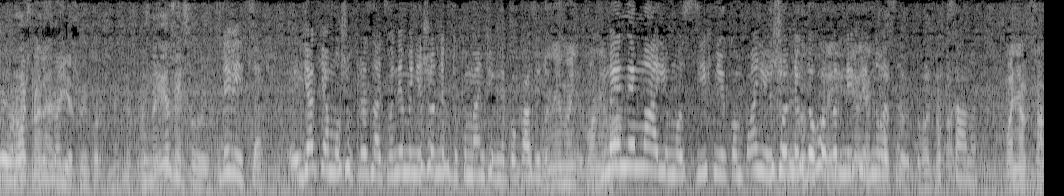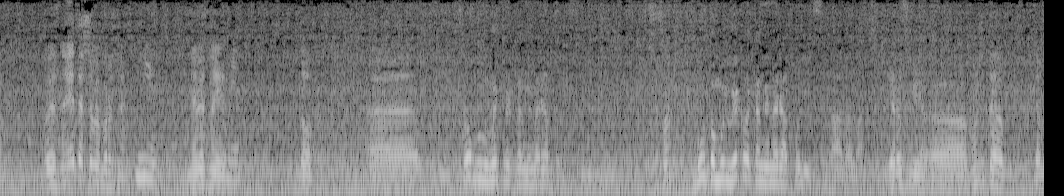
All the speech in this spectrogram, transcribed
Гроші не що він. Визнаєте? Скажіть, що ви. Дивіться, як я можу признати, вони мені жодних документів не показують. Вони, мені- вони Ми вам- не маємо з їхньою компанією жодних договірних я- я до вас- відносин. до вас звертаюся. Оксана, Пані Оксано, ви визнаєте, що ви боржник? ні, Не визнаєте? ні. Добре. Е, Що був викликаний наряд поліції? Що, що? Був тому й викликаний наряд поліції. Да, да, да. Я розумію. Е, можете б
